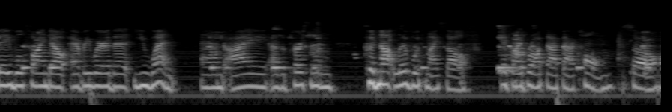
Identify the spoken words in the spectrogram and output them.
they will find out everywhere that you went. And I, as a person, could not live with myself if I brought that back home. So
